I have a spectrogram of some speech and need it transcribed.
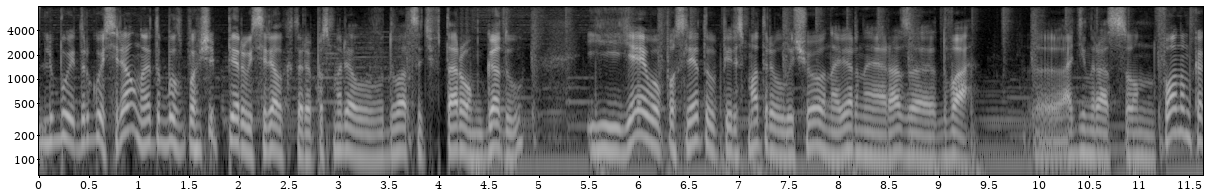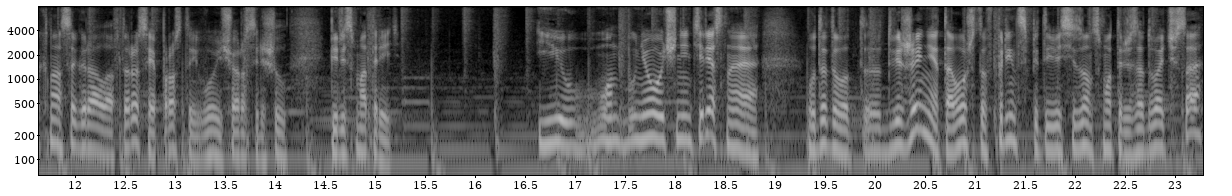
любой другой сериал, но это был вообще первый сериал, который я посмотрел в 22 году. И я его после этого пересматривал еще, наверное, раза два. Э, Один раз он фоном как нас играл, а второй раз я просто его еще раз решил пересмотреть. И он, у него очень интересное вот это вот э, движение того, что, в принципе, ты весь сезон смотришь за два часа,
